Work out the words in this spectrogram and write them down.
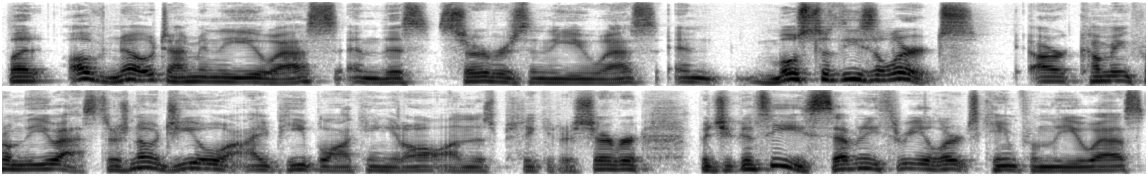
But of note, I'm in the US and this server's in the US, and most of these alerts are coming from the US. There's no geo IP blocking at all on this particular server, but you can see 73 alerts came from the US.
